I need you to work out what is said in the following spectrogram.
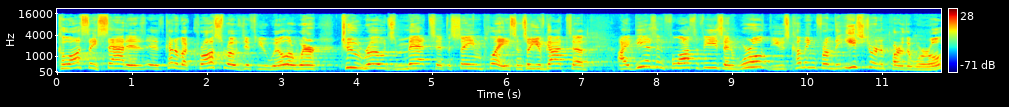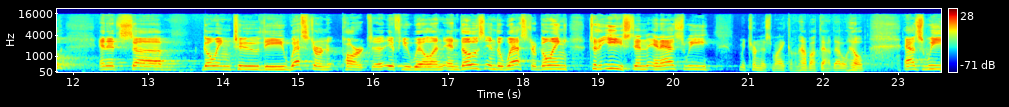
Colossae sat is, kind of a crossroads, if you will, or where two roads met at the same place. And so you've got uh, ideas and philosophies and worldviews coming from the eastern part of the world, and it's. Uh, going to the western part, uh, if you will, and, and those in the west are going to the east. And, and as we, let me turn this mic on, how about that? That'll help. As we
